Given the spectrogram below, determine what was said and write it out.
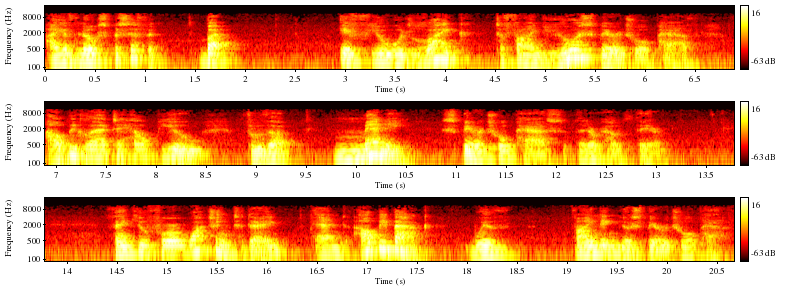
I have no specific, but if you would like to find your spiritual path, I'll be glad to help you through the many spiritual paths that are out there. Thank you for watching today, and I'll be back with finding your spiritual path.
